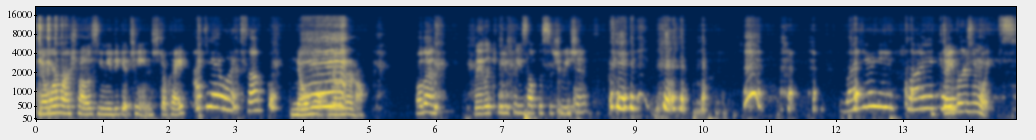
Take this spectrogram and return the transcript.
No more marshmallows. You need to get changed, okay? Actually, I want chocolate. No more. No, no, no. Hold on. Layla, can you please help the situation? Why do you need quiet? Diapers and wipes.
